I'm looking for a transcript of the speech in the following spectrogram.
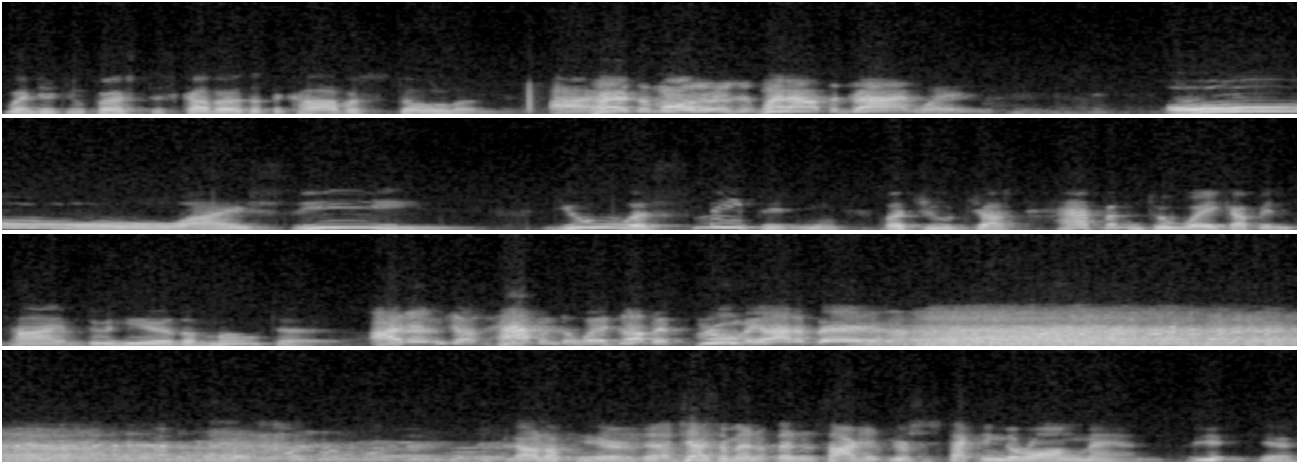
when did you first discover that the car was stolen? I heard the motor as it went out the driveway. Oh, I see. You were sleeping, but you just happened to wake up in time to hear the motor. I didn't just happen to wake up, it threw me out of bed. Now, look here. Uh, just a minute, minute, Sergeant. You're suspecting the wrong man. Y- yes.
